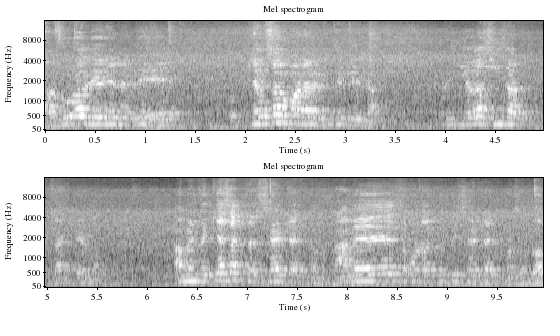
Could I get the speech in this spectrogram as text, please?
ಆ ರೂರಲ್ ಏರಿಯಾನಲ್ಲಿ ಕೆಲಸ ಮಾಡೋ ಇರ್ತಿರ್ಲಿಲ್ಲ ಈಗೆಲ್ಲ ಆಗ್ತದೆ ಫ್ಯಾಕ್ಟ್ರಿ ಎಲ್ಲ. ಆಮೇಲೆ ಕೇಸ್ ಆಗ್ತದೆ ಸೇಟ್ ಆಗ್ತದೆ ನಾವೇ ತೊಗೊಂಡೋಗ್ಬಿಟ್ಟು ಸೇಟ್ ಆಕ್ಟ್ ಮಾಡೋದು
